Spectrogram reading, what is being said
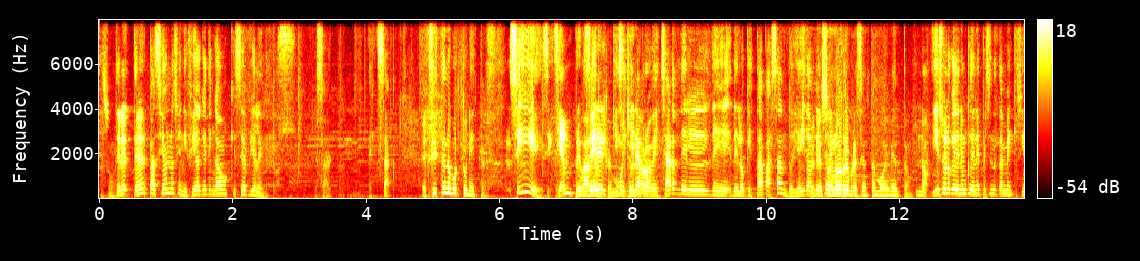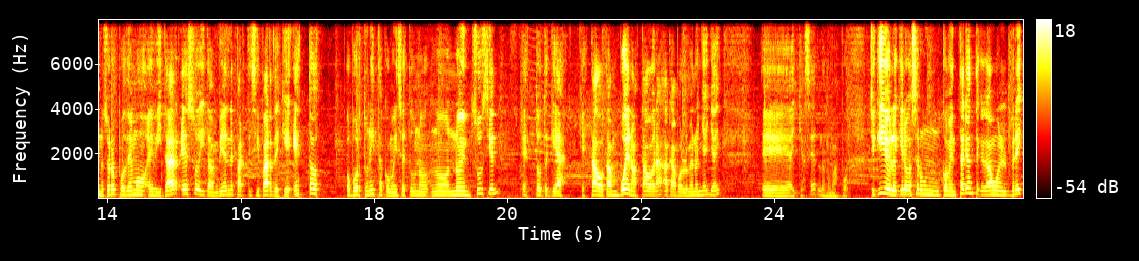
se sumen. Tener, tener pasión no significa que tengamos que ser violentos. Exacto. Exacto. Existen oportunistas, Sí, sí, siempre va a haber el Siempre, que se lados. aprovechar del, de, de lo que está pasando. Y ahí pero también eso no representa el movimiento. No, y eso es lo que tenemos que tener presente también, que si nosotros podemos evitar eso y también participar de que estos oportunistas, como dices tú, no, no, no ensucien esto que ha estado tan bueno hasta ahora, acá por lo menos ya hay, eh, hay que hacerlo nomás. Po. Chiquillo, le quiero hacer un comentario antes que hagamos el break,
